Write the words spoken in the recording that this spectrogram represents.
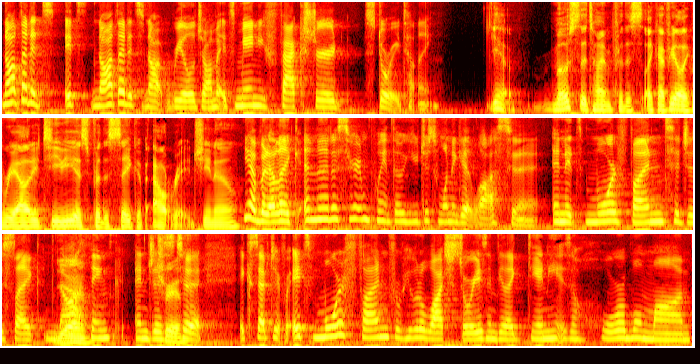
not that it's it's not that it's not real drama, it's manufactured storytelling. yeah most of the time for this like i feel like reality tv is for the sake of outrage you know Yeah, but I like, and at a certain point though, you just want to get lost in it, and it's more fun to just like not Yeah. think and just True. to accept it. For, it's more fun for people to watch stories and be like, Dani is a horrible mom.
